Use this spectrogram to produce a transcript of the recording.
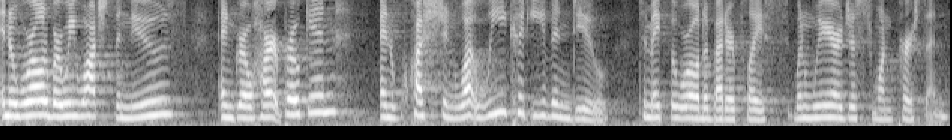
In a world where we watch the news and grow heartbroken and question what we could even do to make the world a better place when we are just one person.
